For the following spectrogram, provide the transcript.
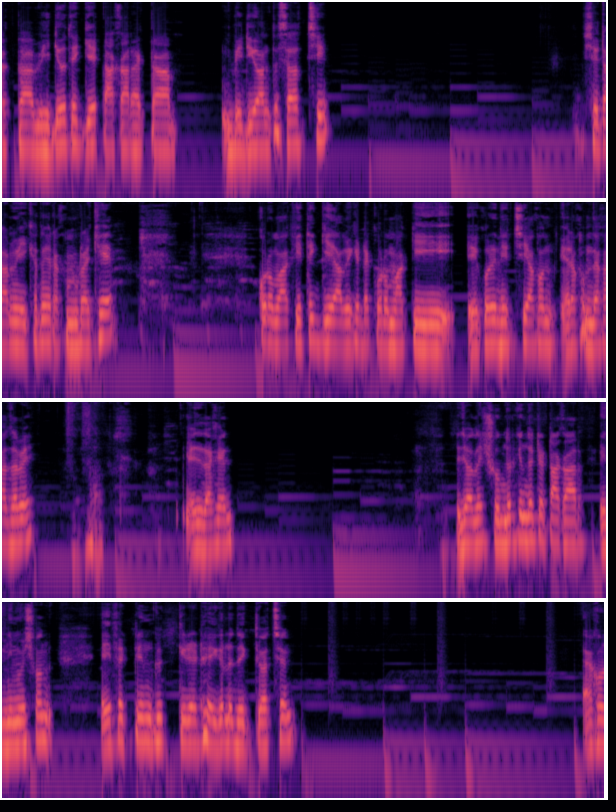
একটা ভিডিওতে গিয়ে টাকার একটা ভিডিও আনতে চাচ্ছি। সেটা আমি এখানে এরকম রেখে ক্রোমাকিতে গিয়ে আমি এটা ক্রোমাকি এ করে নিচ্ছি। এখন এরকম দেখা যাবে। এই দেখেন যে অনেক সুন্দর কিন্তু একটা টাকার অ্যানিমেশন এফেক্ট কিন্তু ক্রিয়েট হয়ে গেলে, দেখতে পাচ্ছেন। এখন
